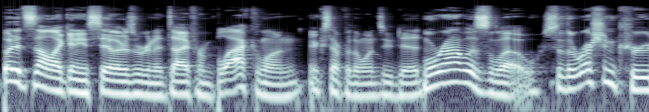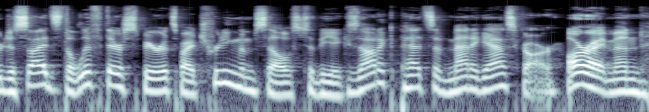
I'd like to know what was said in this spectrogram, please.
But it's not like any sailors were going to die from black lung, except for the ones who did. Morale is low, so the Russian crew decides to lift their spirits by treating themselves to the exotic pets of Madagascar. Alright, men,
